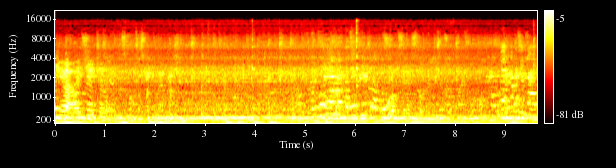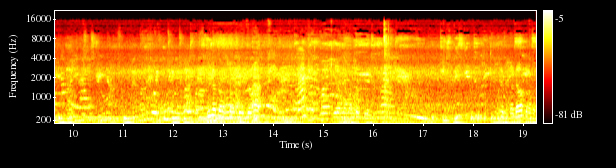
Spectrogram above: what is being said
Yeah, I change it. Bilang kang soft drink doon ha. Yan naman soft drink. Eh, makadaw ka naman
